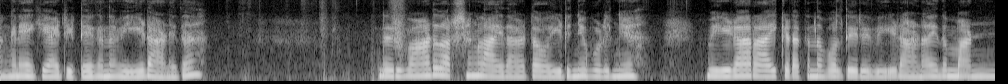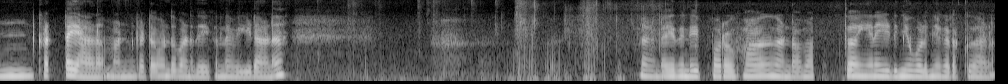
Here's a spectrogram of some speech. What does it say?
അങ്ങനെയൊക്കെ ആയിട്ട് ഇട്ടേക്കുന്ന വീടാണിത്. ഇത് ഒരുപാട് വർഷങ്ങളായതാണ് കേട്ടോ. ഇടിഞ്ഞു പൊളിഞ്ഞ് വീഴാറായി കിടക്കുന്ന പോലത്തെ ഒരു വീടാണ്. ഇത് മൺകട്ടയാണ്. മൺകട്ട കൊണ്ട് പണിതേക്കുന്ന വീടാണ്. വേണ്ട ഇതിന്റെ പുറഭാഗം കണ്ടോ? മൊത്തം ഇങ്ങനെ ഇടിഞ്ഞു പൊളിഞ്ഞ് കിടക്കുകയാണ്.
